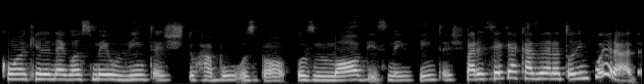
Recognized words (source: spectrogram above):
com aquele negócio meio vintage do Rabu, os, os mobs meio vintage. Parecia que a casa era toda empoeirada.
